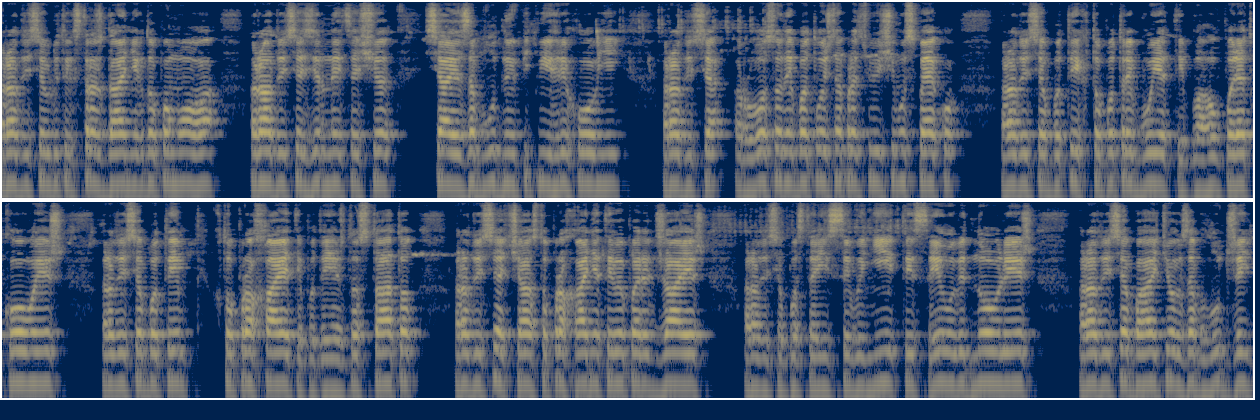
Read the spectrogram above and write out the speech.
радуйся в лютих стражданнях допомога, радуйся зірниця, що сяє заблудною пітьмі гріховній, радуйся росо неботочно працюючим у спеку, Радуйся, бо тих, хто потребує, ти благовпорядковуєш. Радуйся, бо тим, хто прохає, ти подаєш достаток. Радуйся, часто прохання ти випереджаєш. Радуйся, бо старій сивині, ти силу відновлюєш. Радуйся багатьох заблуджень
